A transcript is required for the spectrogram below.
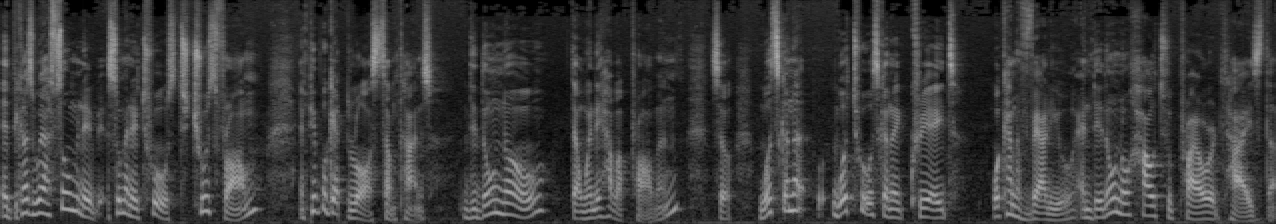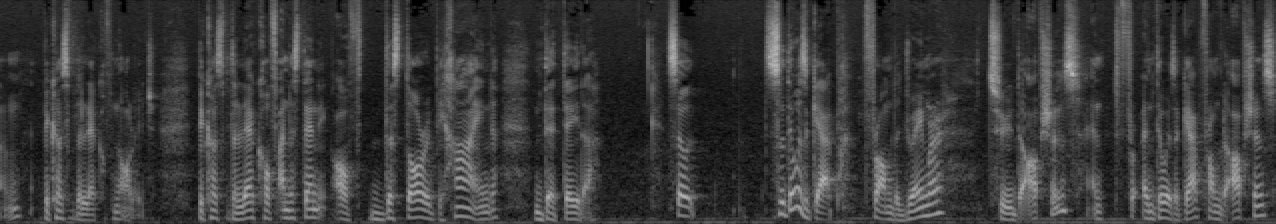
And because we have so many so many tools to choose from and people get lost sometimes. They don't know that when they have a problem so what's gonna what tool is gonna create what kind of value? And they don't know how to prioritize them because of the lack of knowledge because of the lack of understanding of the story behind the data. So so there was a gap from the dreamer to the options, and, and there was a gap from the options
